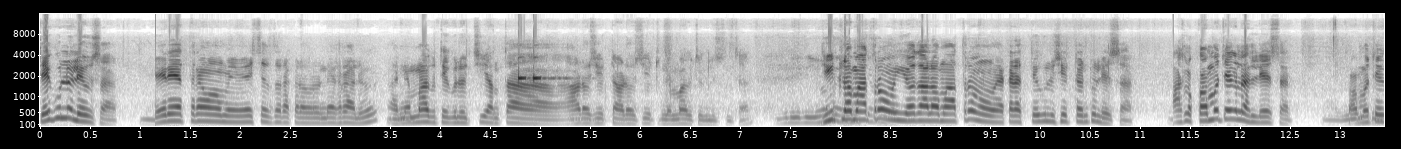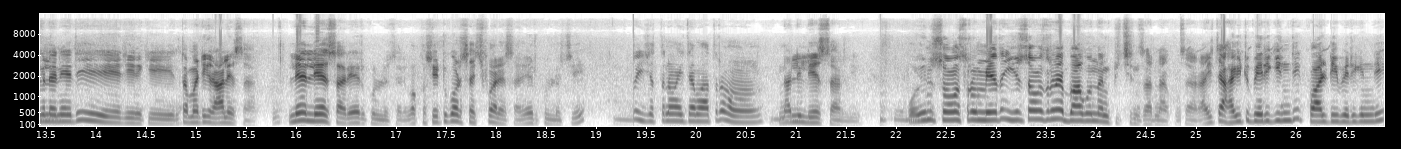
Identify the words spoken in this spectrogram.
తెగుళ్ళు లేవు సార్. వేరే ఇత్తనం మేము వేసాం సార్ అక్కడ రెండు ఎకరాలు. ఆ నిమ్మాకు తెగులు వచ్చి అంతా ఆడో చెట్టు ఆడో చెట్టు నిమ్మాకు తెగులు వచ్చింది సార్. దీంట్లో మాత్రం యోధాలో మాత్రం ఎక్కడ తెగులు చెట్టు అంటూ లేదు సార్. అసలు కొమ్మ తెగులు అసలు లేదు సార్. కొమ్మ తెగులు అనేది దీనికి ఇంత మట్టికి రాలేదు సార్. లేదు లేదు సార్ ఏరుకుళ్ళు సార్. ఒక చెట్టు కూడా చచ్చిపోలేదు సార్ ఏరుకుళ్ళు వచ్చి. ఈ విత్తనం అయితే మాత్రం నల్లి లేదు సార్ ఇది. పోయిన సంవత్సరం మీద ఈ సంవత్సరమే బాగుంది అనిపించింది సార్ నాకు. సార్ అయితే హైట్ పెరిగింది క్వాలిటీ పెరిగింది.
